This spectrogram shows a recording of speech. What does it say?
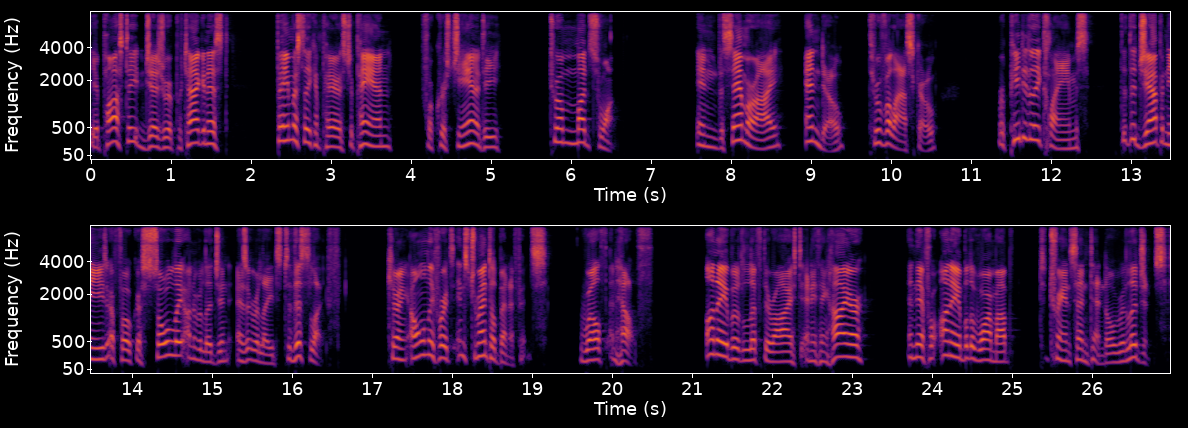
the apostate Jesuit protagonist famously compares Japan, for Christianity, to a mud swamp. In The Samurai, Endo, through Velasco, repeatedly claims that the Japanese are focused solely on religion as it relates to this life, caring only for its instrumental benefits, wealth and health, unable to lift their eyes to anything higher, and therefore unable to warm up to transcendental religions.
